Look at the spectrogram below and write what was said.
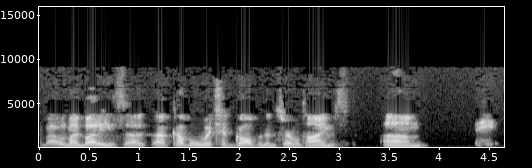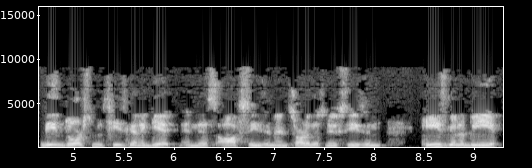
about with my buddies, uh, a couple which have golfed with him several times. Um, the endorsements he's going to get in this off season and start of this new season, he's going to be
